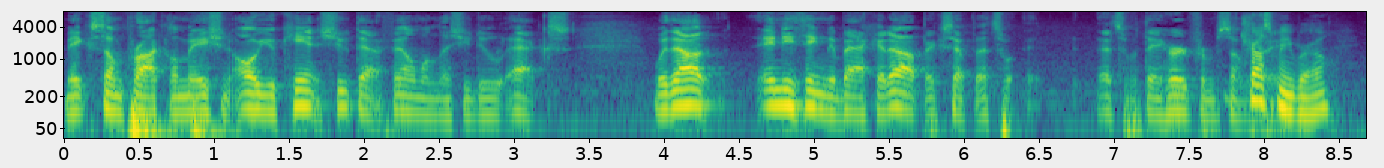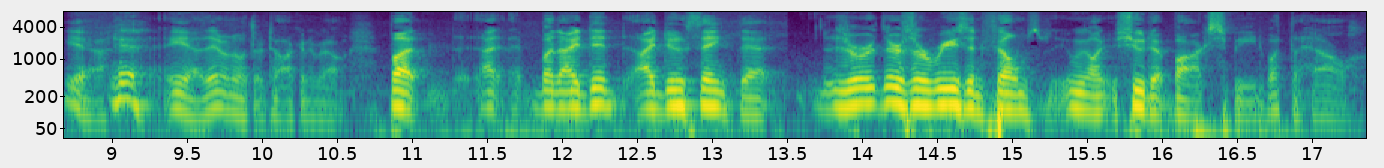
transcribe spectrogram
make some proclamation oh you can't shoot that film unless you do x without anything to back it up except that's what that's what they heard from somebody Trust me, bro. yeah, yeah, yeah They don't know what they're talking about. But, I, but I did. I do think that there, there's a reason films you know, shoot at box speed. What the hell?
